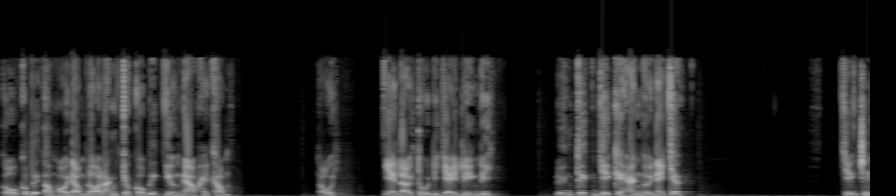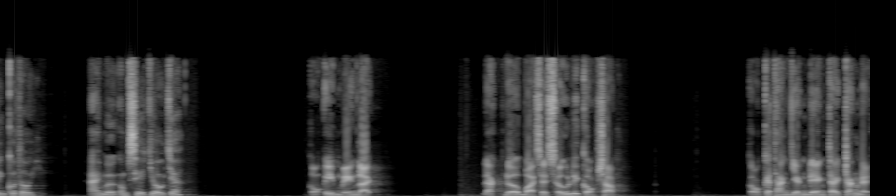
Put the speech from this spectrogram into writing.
Cô có biết ông hội đồng lo lắng cho cô biết giường nào hay không? Thôi, Nghe lời tôi đi dậy liền đi. Liên tiếc gì cái hạng người này chứ. Chuyện riêng của tôi. Ai mượn ông xé vô chứ? Con im miệng lại. Lát nữa bà sẽ xử lý con sao Còn cái thằng dân đen tay trắng này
